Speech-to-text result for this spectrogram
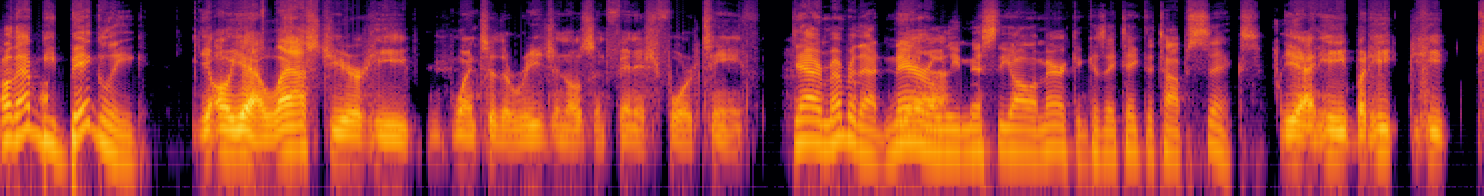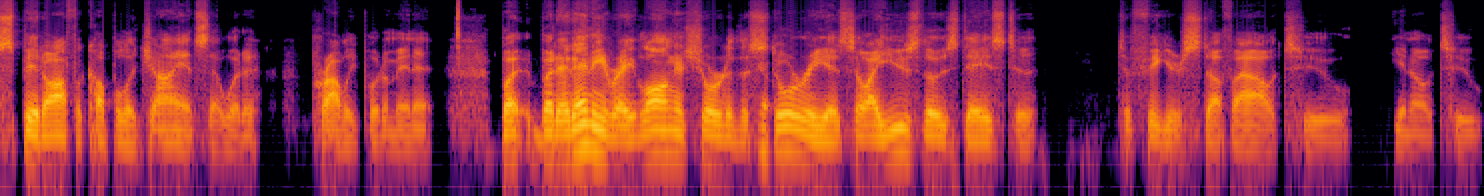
Oh, that'd be big league. Yeah, oh yeah. Last year he went to the regionals and finished 14th. Yeah, I remember that. Narrowly missed the All American because they take the top six. Yeah, and he but he he spit off a couple of giants that would have probably put him in it. But but at any rate, long and short of the Yep. story is so I use those days to to figure stuff out to you know to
